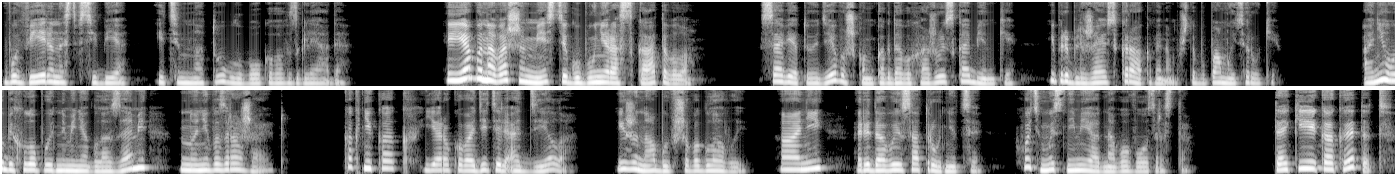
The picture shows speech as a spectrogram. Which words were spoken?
в уверенность в себе и темноту глубокого взгляда. я бы на вашем месте губу не раскатывала. Советую девушкам, когда выхожу из кабинки и приближаюсь к раковинам, чтобы помыть руки. Они обе хлопают на меня глазами, но не возражают. Как-никак, я руководитель отдела и жена бывшего главы, а они — рядовые сотрудницы, хоть мы с ними и одного возраста. Такие, как этот,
